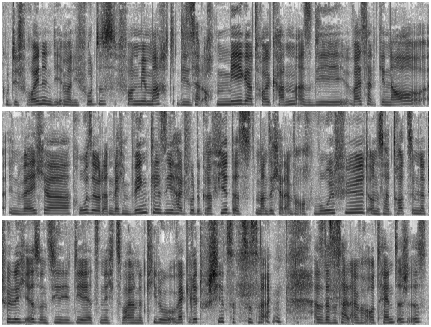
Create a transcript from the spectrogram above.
gute Freundin, die immer die Fotos von mir macht, die es halt auch mega toll kann. Also die weiß halt genau, in welcher Pose oder in welchem Winkel sie halt fotografiert, dass man sich halt einfach auch wohlfühlt und es halt trotzdem natürlich ist und sie dir jetzt nicht 200 Kilo wegretuschiert sozusagen. Also dass es halt einfach authentisch authentisch ist.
